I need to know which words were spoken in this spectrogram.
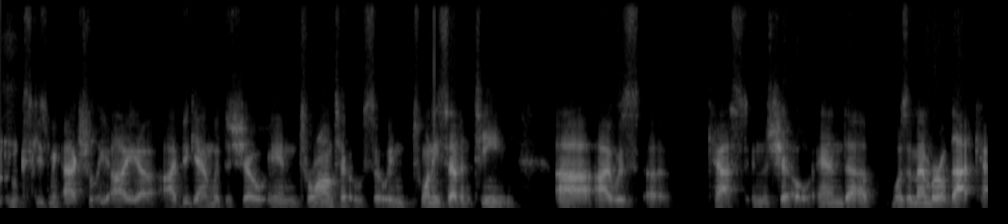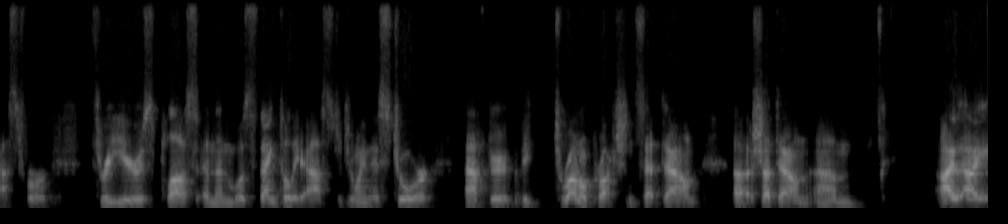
excuse me. Actually, I uh, I began with the show in Toronto, so in 2017. Uh, I was uh, cast in the show and uh, was a member of that cast for three years plus, and then was thankfully asked to join this tour after the Toronto production set down, uh, shut down. Um, I, I,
